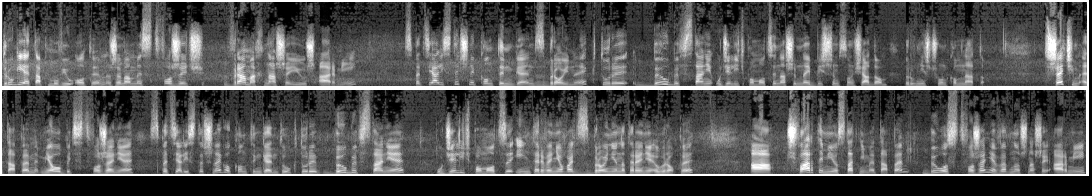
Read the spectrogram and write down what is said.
Drugi etap mówił o tym, że mamy stworzyć w ramach naszej już armii specjalistyczny kontyngent zbrojny, który byłby w stanie udzielić pomocy naszym najbliższym sąsiadom, również członkom NATO. Trzecim etapem miało być stworzenie specjalistycznego kontyngentu, który byłby w stanie udzielić pomocy i interweniować zbrojnie na terenie Europy. A czwartym i ostatnim etapem było stworzenie wewnątrz naszej armii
